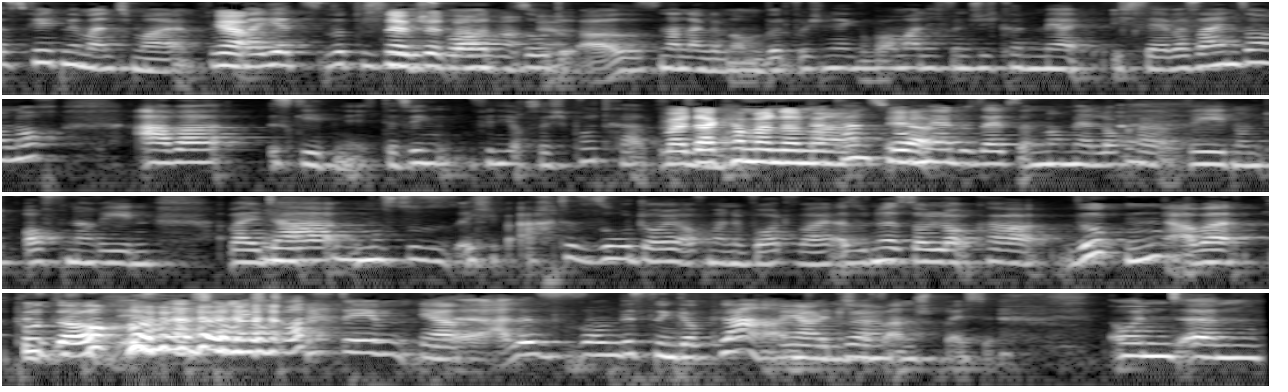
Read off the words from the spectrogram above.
Das fehlt mir manchmal. Ja. Weil jetzt wirklich Snapchat jedes war Wort so ja. auseinandergenommen wird, wo ich mir denke, boah Mann, ich wünsche, ich könnte mehr ich selber sein so noch. Aber es geht nicht. Deswegen finde ich auch solche Podcasts. Weil da kann man dann da mal- kannst du noch ja. mehr du selbst noch mehr locker reden und offener reden. Weil da musst du, ich achte so doll auf meine Wortwahl. Also ne, es soll locker wirken, aber ist, auch. ist natürlich trotzdem Ja. äh, alles so ein bisschen geplant, Ja, wenn klar. ich was anspreche. Und ähm,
